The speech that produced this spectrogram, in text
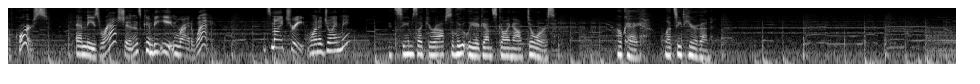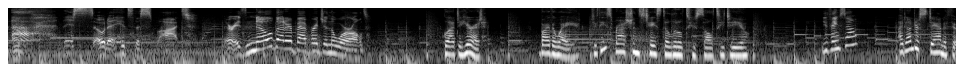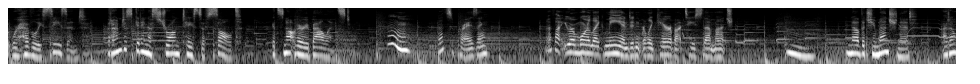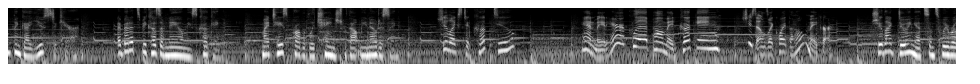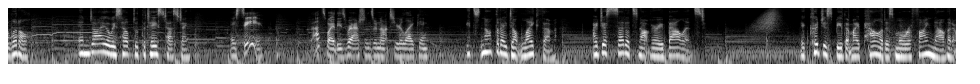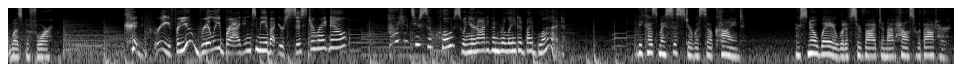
Of course. And these rations can be eaten right away. It's my treat. Want to join me? It seems like you're absolutely against going outdoors. Okay, let's eat here then. Ah, this soda hits the spot. There is no better beverage in the world. Glad to hear it. By the way, do these rations taste a little too salty to you? You think so? I'd understand if it were heavily seasoned, but I'm just getting a strong taste of salt. It's not very balanced. Hmm, that's surprising. I thought you were more like me and didn't really care about taste that much. Hmm. Now that you mention it, I don't think I used to care. I bet it's because of Naomi's cooking. My taste probably changed without me noticing. She likes to cook, too. Handmade hair clip, homemade cooking. She sounds like quite the homemaker. She liked doing it since we were little. And I always helped with the taste testing. I see. That's why these rations are not to your liking. It's not that I don't like them. I just said it's not very balanced. It could just be that my palate is more refined now than it was before. Good grief, are you really bragging to me about your sister right now? How are you two so close when you're not even related by blood? Because my sister was so kind. There's no way I would have survived in that house without her.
